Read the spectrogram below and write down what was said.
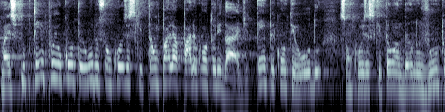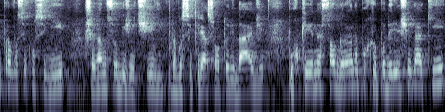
Mas o tempo e o conteúdo são coisas que estão palha a palha com a autoridade. Tempo e conteúdo são coisas que estão andando junto para você conseguir chegar no seu objetivo, para você criar sua autoridade, porque não é só grana, porque eu poderia chegar aqui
